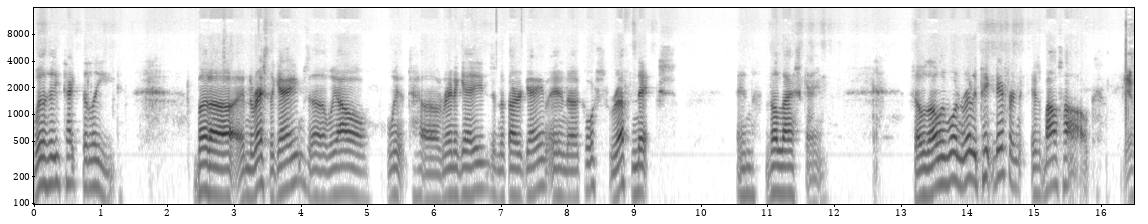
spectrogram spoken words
Will he take the lead? But uh, in the rest of the games, uh, we all went uh, Renegades in the third game, and uh, of course Roughnecks in the last game. So the only one really picked different is Boss Hog. Yeah.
